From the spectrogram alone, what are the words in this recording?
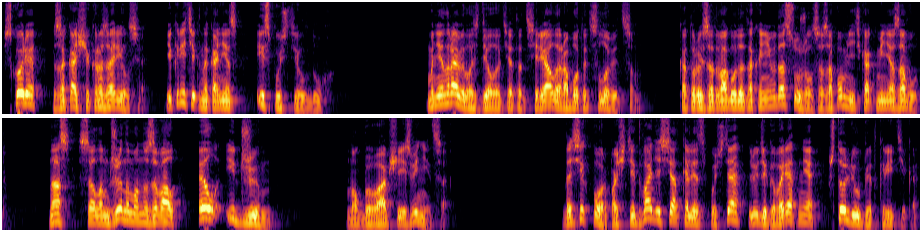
Вскоре заказчик разорился, и критик, наконец, испустил дух. Мне нравилось делать этот сериал и работать с Ловицем, который за два года так и не удосужился запомнить, как меня зовут. Нас с Эллом Джином он называл Эл и Джин. Мог бы вообще извиниться. До сих пор, почти два десятка лет спустя, люди говорят мне, что любят критика.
